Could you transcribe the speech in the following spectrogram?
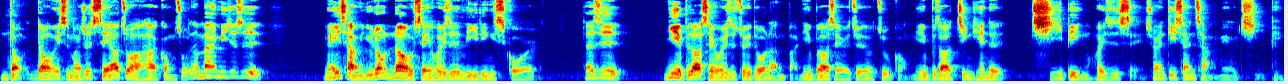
你懂你懂我意思吗？就是谁要做好他的工作。那迈阿密就是每一场 You don't know 谁会是 leading scorer，但是你也不知道谁会是最多篮板，你也不知道谁会最多助攻，你也不知道今天的骑兵会是谁。虽然第三场没有骑兵，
